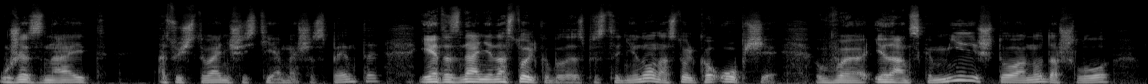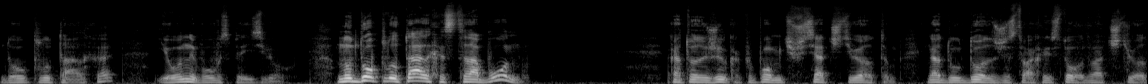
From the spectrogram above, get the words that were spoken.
уже знает о существовании шести Амеша Спента, и это знание настолько было распространено, настолько общее в иранском мире, что оно дошло до Плутарха, и он его воспроизвел. Но до Плутарха Страбон, который жил, как вы помните, в 64 году до Рождества Христова, в 24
